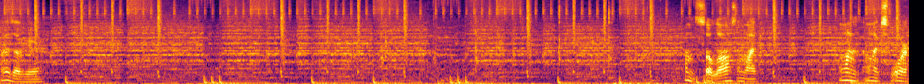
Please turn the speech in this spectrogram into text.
What is over here? I'm so lost. I'm like, I want to, I want to explore.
